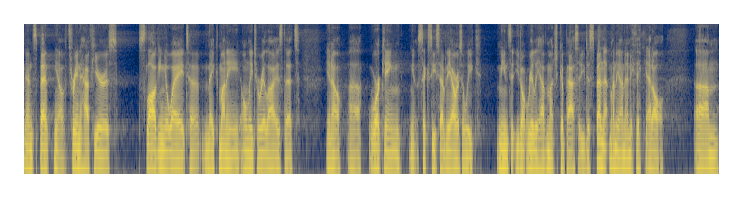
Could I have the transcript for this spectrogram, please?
and spent you know three and a half years slogging away to make money, only to realize that you know uh, working you know 60, 70 hours a week means that you don't really have much capacity to spend that money on anything at all. Um,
